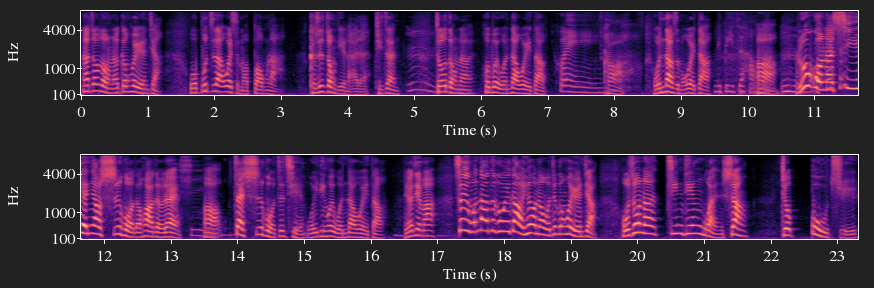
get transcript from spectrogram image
那周董呢跟会员讲，我不知道为什么崩啦，可是重点来了，奇正，嗯，周董呢会不会闻到味道？会，啊，闻到什么味道？你鼻子好啊？，嗯如果呢戏院要失火的话，对不对？是啊，在失火之前，我一定会闻到味道，了解吗？所以闻到这个味道以后呢，我就跟会员讲，我说呢，今天晚上就布局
